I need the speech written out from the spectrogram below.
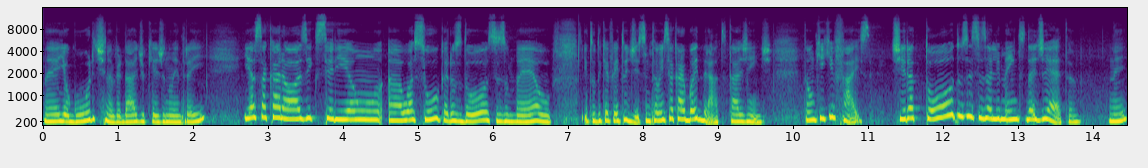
né? iogurte, na verdade, o queijo não entra aí. E a sacarose, que seriam uh, o açúcar, os doces, o mel e tudo que é feito disso. Então, isso é carboidrato, tá, gente? Então, o que que faz? Tira todos esses alimentos da dieta né?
